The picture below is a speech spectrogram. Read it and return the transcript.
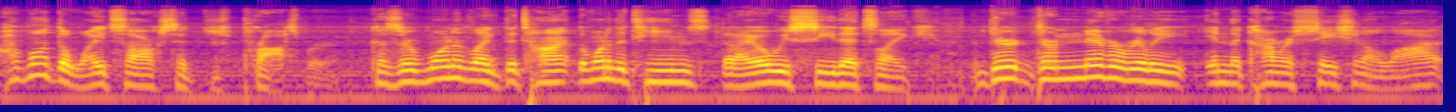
I want the White Sox to just prosper because they're one of like the time, one of the teams that I always see that's like they're they're never really in the conversation a lot.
